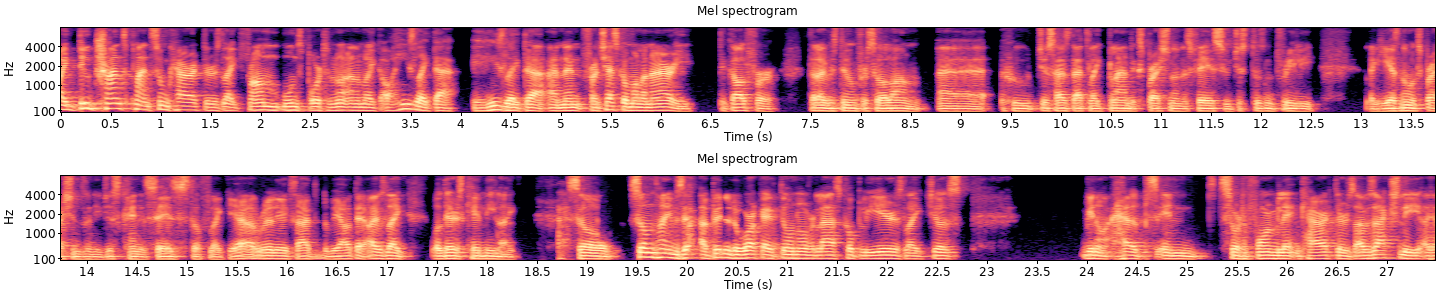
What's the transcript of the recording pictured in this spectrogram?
I do transplant some characters like from one sport to another, and I'm like, oh, he's like that, he's like that, and then Francesco Molinari, the golfer that I was doing for so long, uh, who just has that like bland expression on his face, who just doesn't really like he has no expressions and he just kind of says stuff like, "Yeah, really excited to be out there." I was like, "Well, there's Kimi, Like, so sometimes a bit of the work I've done over the last couple of years, like just you know, helps in sort of formulating characters. I was actually, I,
